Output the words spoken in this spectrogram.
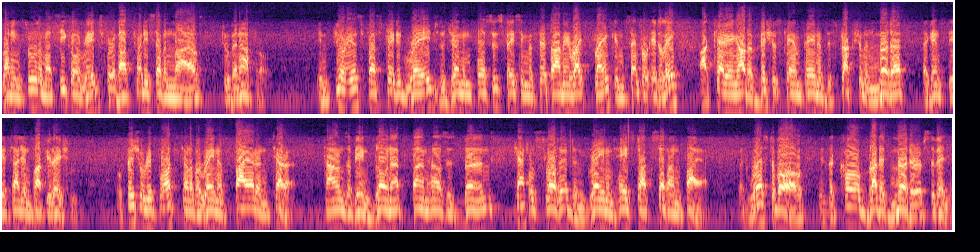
running through the Massico Ridge for about 27 miles to Venafro. In furious, frustrated rage, the German forces facing the Fifth Army right flank in central Italy are carrying out a vicious campaign of destruction and murder against the Italian population. Official reports tell of a reign of fire and terror. Towns are being blown up, farmhouses burned, cattle slaughtered, and grain and hay stock set on fire. But worst of all is the cold-blooded murder of civilians.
